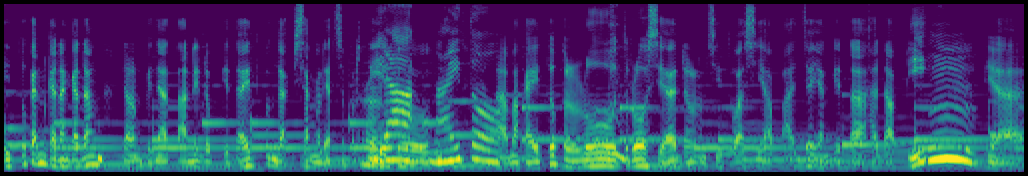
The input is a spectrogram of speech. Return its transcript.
itu kan kadang-kadang dalam kenyataan hidup kita itu nggak bisa ngelihat seperti Iya, itu. nah itu. Nah, maka itu perlu terus ya dalam situasi apa aja yang kita hadapi, Hmm. ya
